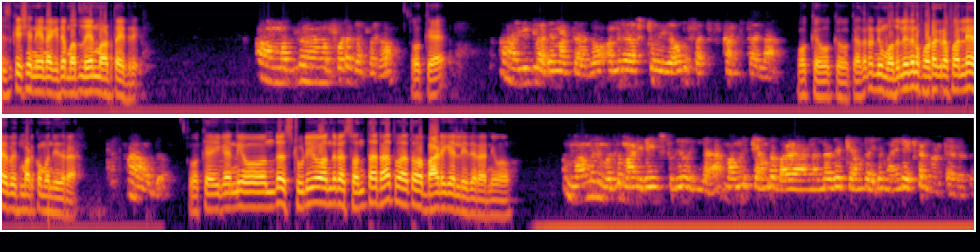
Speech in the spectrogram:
ಎಜುಕೇಶನ್ ಏನಾಗಿದೆ? ಮೊದಲು ಏನು ಮಾಡ್ತಾ ಇದ್ರಿ? ಮೊದಲು ನಾನು ಫೋಟೋಗ್ರಾಫರ್ ಓಕೆ. ಈಗಲೂ ಅದೇ ಮಾಡ್ತಾ ಇರೋದು. ಅಂದ್ರೆ ಅಷ್ಟು ಯಾವ್ದು ಸಕ್ಸಸ್ ಕಾಣಿಸ್ತಾ ಇಲ್ಲ. Okay okay okay. ಅಂದ್ರೆ ನೀವು ಮೊದಲಿಂದ ಫೋಟೋಗ್ರಾಫಲ್ಲೇ ಇದು ಮಾಡ್ಕೊಂಡು ಬಂದಿದ್ದೀರಾ? ಹೌದು. ಓಕೆ ಈಗ ನೀವು ಒಂದು ಸ್ಟುಡಿಯೋ ಅಂದ್ರೆ ಸ್ವಂತನಾ ಅಥವಾ ಅಥವಾ ಬಾಡಿಗೆಯಲ್ಲಿದ್ದೀರಾ ನೀವು? ಮಾಮೂಲಿ ಮೊದಲು ಮಾಡಿದೆ ಸ್ಟುಡಿಯೋ ಇಲ್ಲ. ಮಾಮೂಲಿ ಕ್ಯಾಮ್ರಾ ಬಾ ನನ್ನದೇ ಕ್ಯಾಮ್ರಾ ಇದೆ ಮನೇಲೆ ಇಟ್ಕೊಂಡು ಮಾಡ್ತಾ ಇರೋದು.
